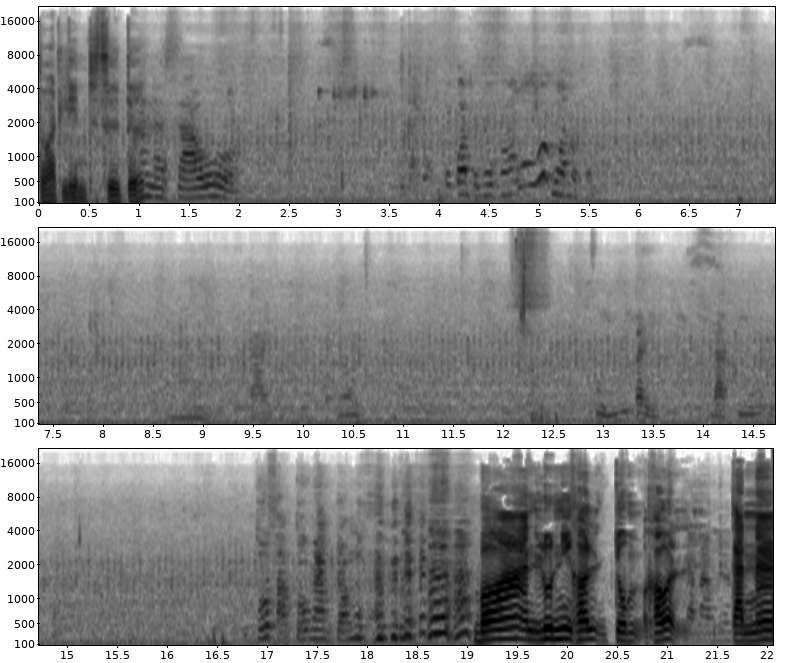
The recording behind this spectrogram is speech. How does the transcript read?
ตอดเลียนซื้อเด้อนั่นน่ะเสาแต่ก่อนเป็นยกเนาะโอ้ยม่วนอะปุ๋ยไต่ดาบพี่ตัวสับตัวงามจอมบออันรุ่นนี้เขาจมเขากันน้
